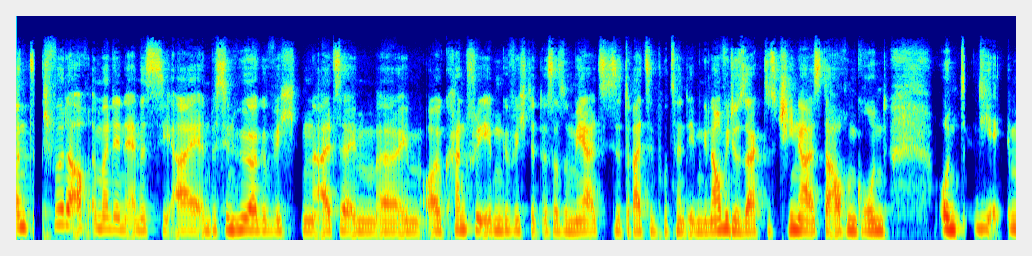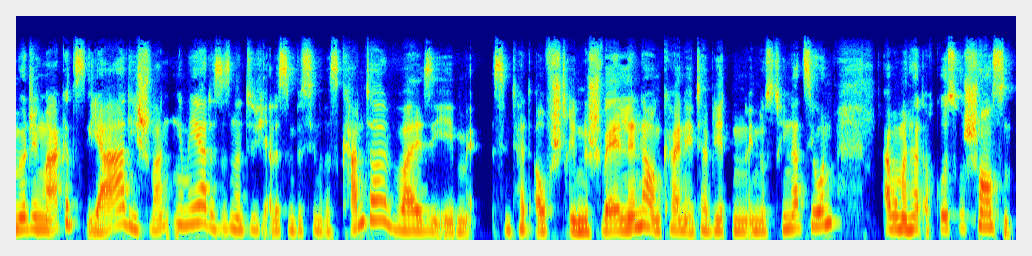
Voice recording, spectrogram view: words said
Und ich würde auch immer den MSCI ein bisschen höher gewichten, als er im, äh, im All Country eben gewichtet ist, also mehr als diese 13 Prozent eben. Genau wie du sagtest, China ist da auch ein Grund. Und die Emerging Markets, ja, die schwanken mehr. Das ist natürlich alles ein bisschen riskanter, weil sie eben sind halt aufstrebende Schwellenländer und keine etablierten Industrienationen aber man hat auch größere Chancen.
